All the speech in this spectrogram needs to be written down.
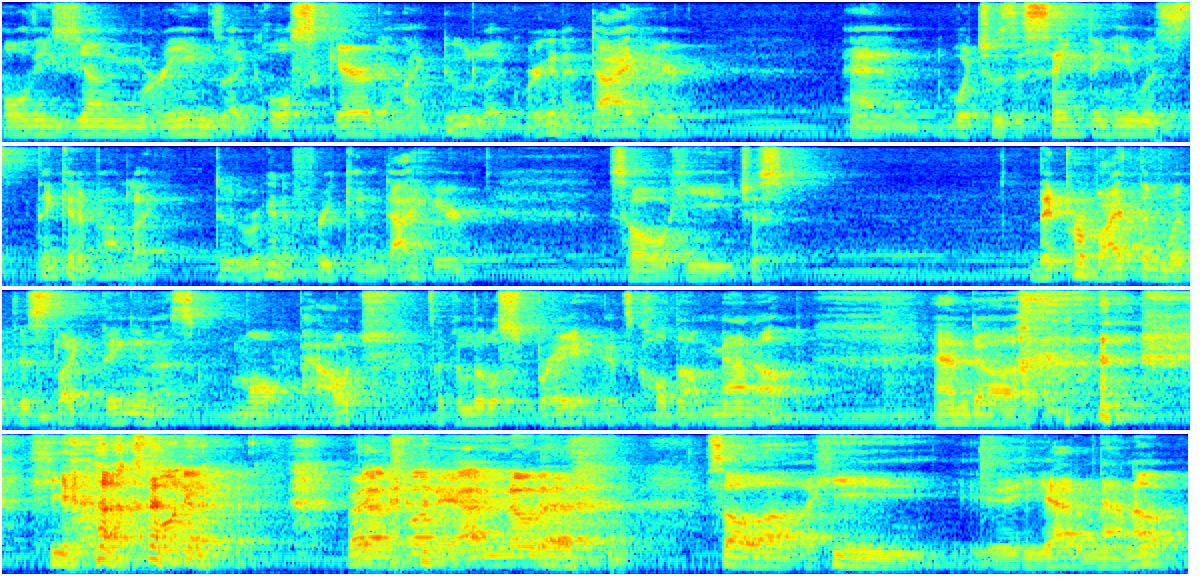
all these young Marines like all scared and like, dude, like we're gonna die here, and which was the same thing he was thinking about. Like, dude, we're gonna freaking die here. So he just they provide them with this like thing in a small pouch. It's like a little spray. It's called uh, Man Up, and uh, he That's funny. That's funny. I didn't know that. So uh, he he had a man up,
